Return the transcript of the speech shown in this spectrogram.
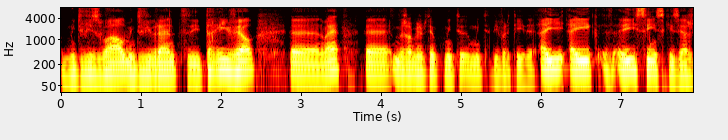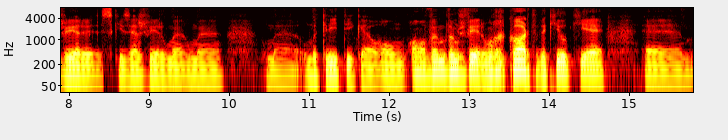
muito visual, muito vibrante e terrível, uh, não é? Uh, mas ao mesmo tempo muito, muito divertida. Aí, aí, aí sim, se quiseres ver, se quiseres ver uma, uma, uma, uma crítica ou, ou, vamos ver um recorte daquilo que é uh,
